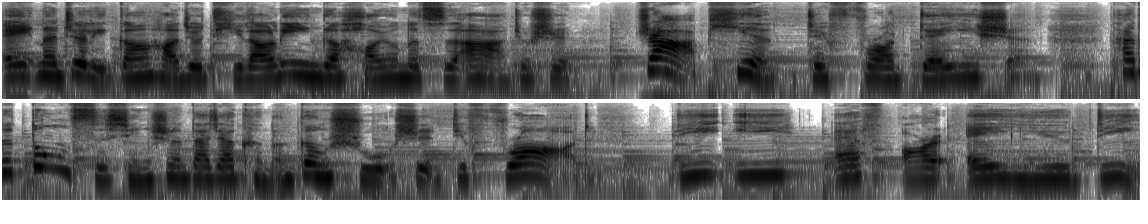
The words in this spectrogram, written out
哎，那这里刚好就提到另一个好用的词啊，就是 诈骗 defraudation。它的动词形式大家可能更熟是 defraud。D E F R A U D.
